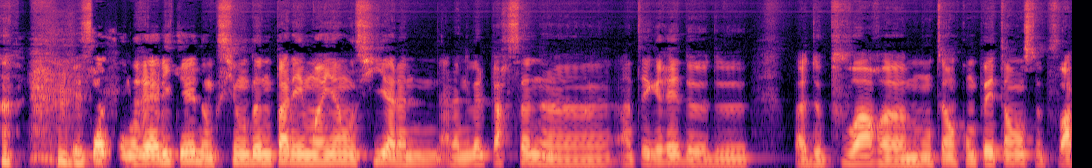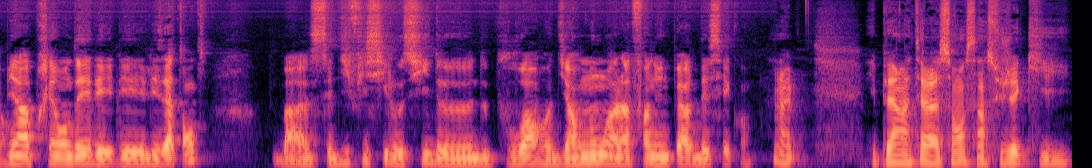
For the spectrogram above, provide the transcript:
et ça, c'est une réalité. Donc, si on donne pas les moyens aussi à la, nouvelle personne intégrée de, de, bah, de pouvoir monter en compétence, de pouvoir bien appréhender les, les, attentes, bah, c'est difficile aussi de, de, pouvoir dire non à la fin d'une période d'essai. Quoi. Ouais hyper intéressant. C'est un sujet qui,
